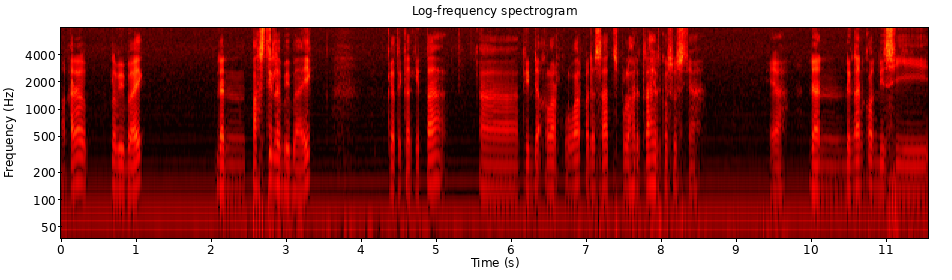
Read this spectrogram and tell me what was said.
Makanya lebih baik dan pasti lebih baik ketika kita uh, tidak keluar-keluar pada saat 10 hari terakhir khususnya ya dan dengan kondisi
